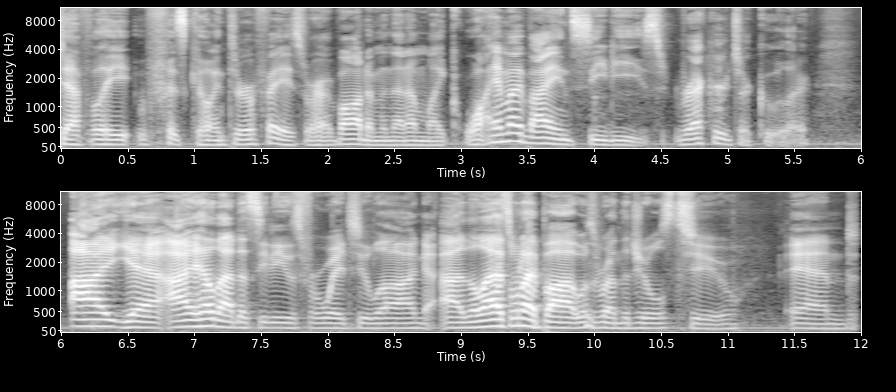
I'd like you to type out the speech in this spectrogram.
definitely was going through a phase where I bought them, and then I'm like, why am I buying CDs? Records are cooler. I yeah, I held on to CDs for way too long. Uh, the last one I bought was Run the Jewels 2, and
